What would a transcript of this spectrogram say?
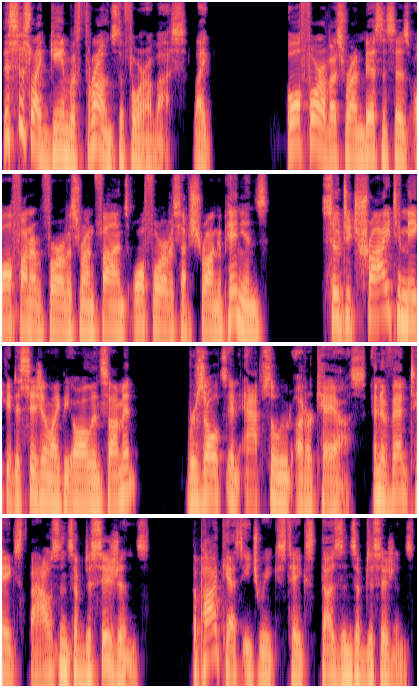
This is like Game of Thrones, the four of us. Like all four of us run businesses, all four of us run funds, all four of us have strong opinions. So to try to make a decision like the All In Summit results in absolute utter chaos. An event takes thousands of decisions. The podcast each week takes dozens of decisions.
